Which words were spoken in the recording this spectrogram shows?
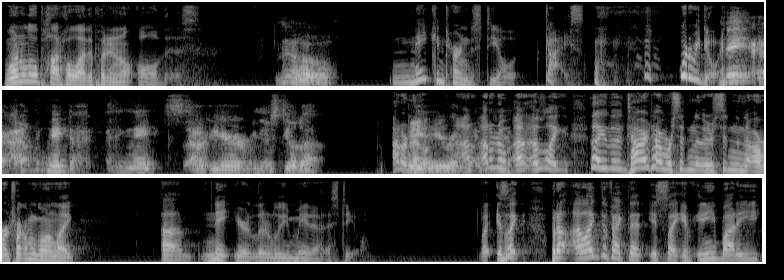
one little plot hole I have to put in all, of this. No, Nate can turn to steel, guys. what are we doing? Nate. I don't think Nate died. I think Nate's out here, you know, steeled up. I don't Yeah, know. you're right. I, don't- I don't know. I, I was like, like the entire time we're sitting, they're sitting in the armored truck. I'm going like, um, Nate, you're literally made out of steel. Like it's like, but I, I like the fact that it's like if anybody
